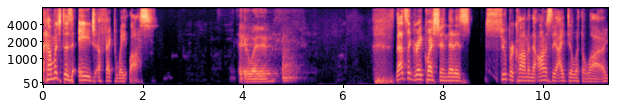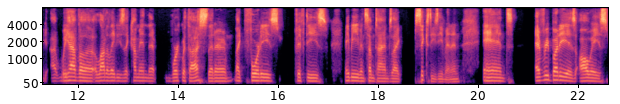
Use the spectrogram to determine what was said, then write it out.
How much does age affect weight loss? Take it away, dude. That's a great question. That is super common. That honestly I deal with a lot. I, I, we have a, a lot of ladies that come in that work with us that are like 40s, 50s, maybe even sometimes like 60s even, and and everybody is always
